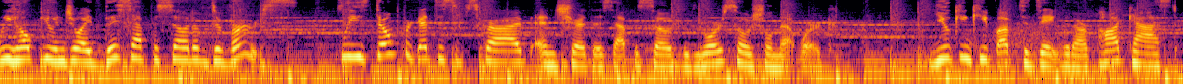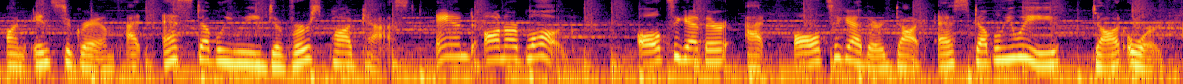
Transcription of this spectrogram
We hope you enjoyed this episode of Diverse. Please don't forget to subscribe and share this episode with your social network. You can keep up to date with our podcast on Instagram at SWE Diverse Podcast and on our blog, altogether at altogether.swe.org.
